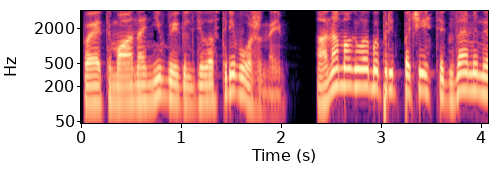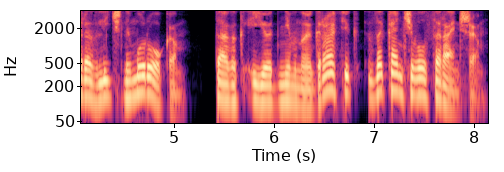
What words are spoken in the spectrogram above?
Поэтому она не выглядела встревоженной. Она могла бы предпочесть экзамены различным урокам, так как ее дневной график заканчивался раньше.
